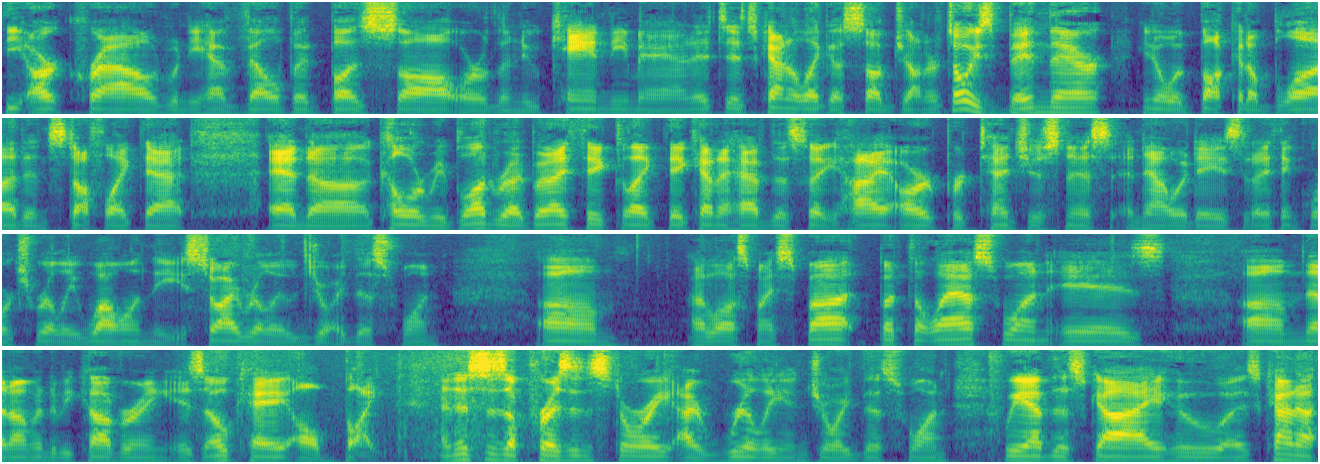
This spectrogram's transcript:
the art crowd. When you have Velvet Buzzsaw or the new Candyman, it's it's kind of like a subgenre. It's always been there, you know, with Bucket of Blood and stuff like that, and uh, Color Me Blood Red. But I think like they kind of have this like high art pretentiousness nowadays that I think works really well in these. So I really enjoyed this one. Um, I lost my spot. But the last one is um, that I'm going to be covering is Okay, I'll Bite. And this is a prison story. I really enjoyed this one. We have this guy who is kind of,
